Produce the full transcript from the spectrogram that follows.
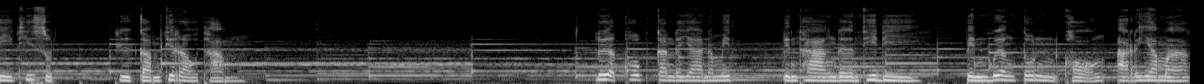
ดีที่สุดคือกรรมที่เราทำ เลือกคบกัลยาณมิตรเป็นทางเดินที่ดี เป็นเบื้องต้นของอริยมรรค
